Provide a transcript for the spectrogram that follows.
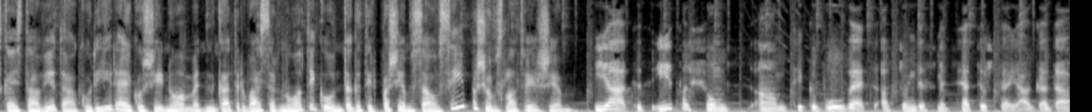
skaistā vietā, kur īrēja, kur šī nometne katru vasaru notika, un tagad ir pašiem savs īpašums latviešiem. Jā, tas īpašums um, tika būvēts 84. gadā.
